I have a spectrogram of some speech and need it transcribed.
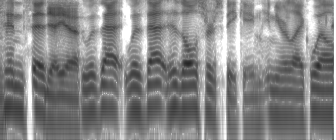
things, and said, yeah, yeah. "Was that was that his ulcer speaking?" And you're like, "Well,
